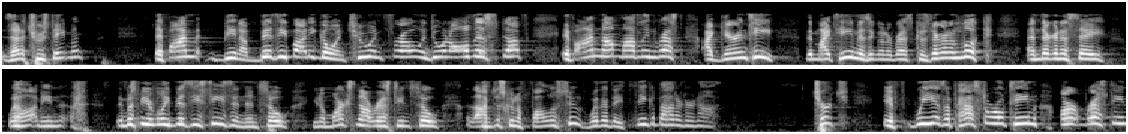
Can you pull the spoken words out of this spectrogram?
Is that a true statement? If I'm being a busybody going to and fro and doing all this stuff, if I'm not modeling rest, I guarantee that my team isn't going to rest because they're going to look and they're going to say, well, I mean, it must be a really busy season. And so, you know, Mark's not resting, so I'm just going to follow suit, whether they think about it or not. Church, if we as a pastoral team aren't resting,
